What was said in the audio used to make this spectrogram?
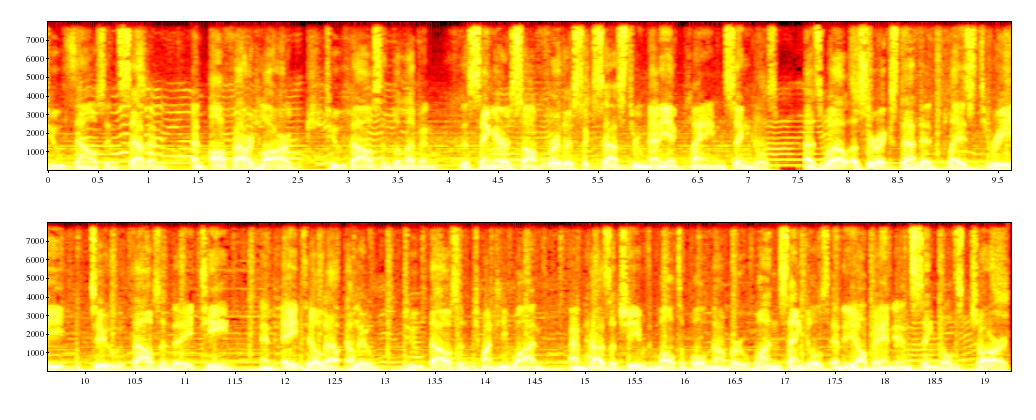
2007, and Afër dhe Larg, 2011. The singer saw further success through many acclaimed singles as well as her extended plays 3, 2018, and A Tilda Elu, 2021, and has achieved multiple number one singles in the Albanian singles chart.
